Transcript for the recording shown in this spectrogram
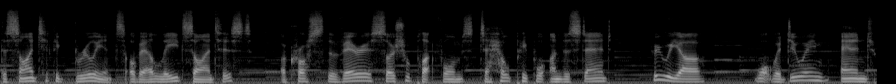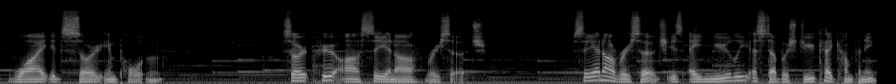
the scientific brilliance of our lead scientists across the various social platforms to help people understand who we are, what we're doing, and why it's so important. So, who are C&R Research? C&R Research is a newly established UK company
